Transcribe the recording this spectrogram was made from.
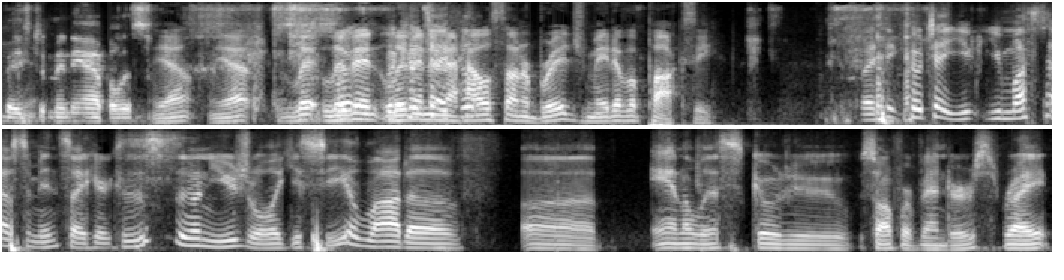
based in Minneapolis. Yeah, yeah. Li- living but living in a feel- house on a bridge made of epoxy. But I think, Coach, A, you, you must have some insight here because this is unusual. Like you see a lot of uh, analysts go to software vendors, right,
